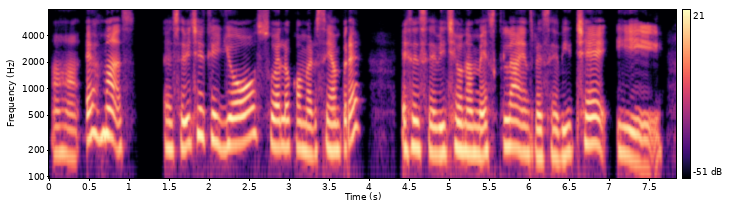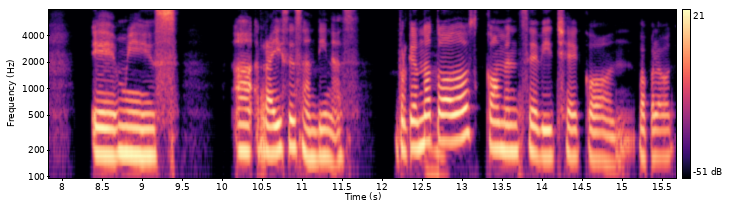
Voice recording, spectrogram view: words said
Ajá. Es más, el ceviche que yo suelo comer siempre es el ceviche, una mezcla entre ceviche y eh, mis ah, raíces andinas. Porque no Ujú. todos comen ceviche con papa la con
